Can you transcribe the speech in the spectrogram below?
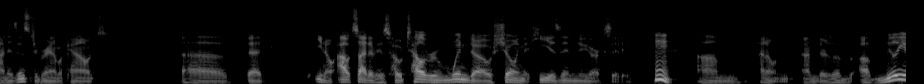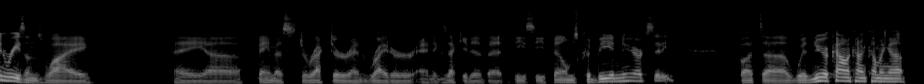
on his Instagram account uh, that you know outside of his hotel room window, showing that he is in New York City. Hmm. Um, I don't. Um, there's a, a million reasons why a uh, famous director and writer and executive at DC Films could be in New York City, but uh, with New York Comic Con coming up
